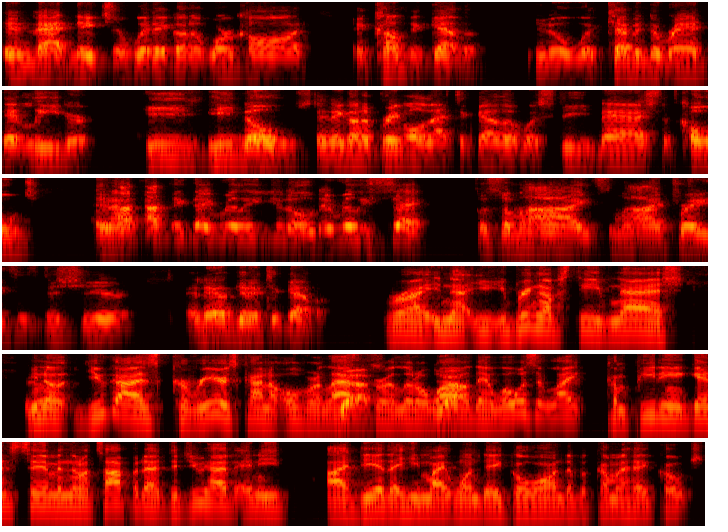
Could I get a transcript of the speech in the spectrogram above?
in that nature where they're going to work hard and come together. You know, with Kevin Durant, their leader, he he knows, and they're going to bring all that together with Steve Nash, the coach, and I, I think they really, you know, they're really set for some high some high praises this year, and they'll get it together. Right. Now you, you bring up Steve Nash. You Yeah. know, you guys' careers kind of overlapped Yes. for a little while Yeah. there. What was it like competing against him? And then on top of that, did you have any idea that he might one day go on to become a head coach?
